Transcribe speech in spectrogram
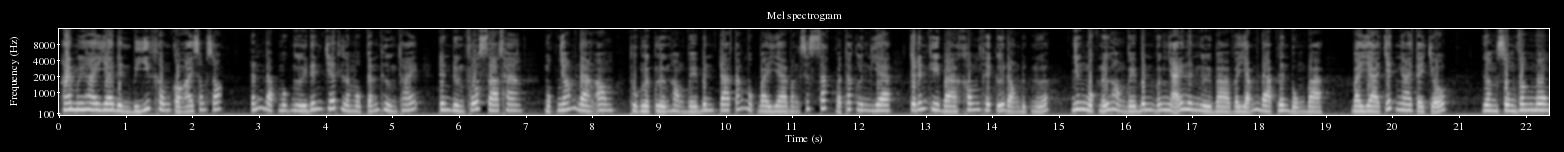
22 gia đình bị giết không còn ai sống sót. Đánh đập một người đến chết là một cảnh thường thấy. Trên đường phố xa Thang, một nhóm đàn ông thuộc lực lượng hồng vệ binh tra tấn một bà già bằng xích sắt và thắt lưng da cho đến khi bà không thể cử động được nữa. Nhưng một nữ hồng vệ binh vẫn nhảy lên người bà và giẫm đạp lên bụng bà. Bà già chết ngay tại chỗ. Gần Sùng Vân Môn,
